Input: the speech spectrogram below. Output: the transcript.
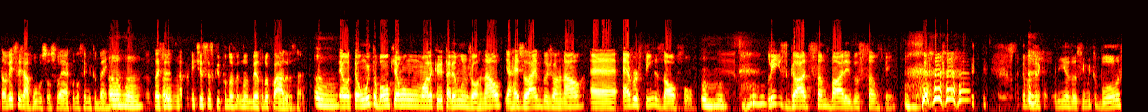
talvez seja russo ou sueco, não sei muito bem. Uhum. Então, é exatamente isso escrito no, no, dentro do quadro, sabe? Uhum. Tem, tem um muito bom que é uma hora que ele tá lendo um jornal e a headline do jornal é Everything is Awful. Uhum. Please God, somebody do something. Tem umas brincadeirinhas assim muito boas.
